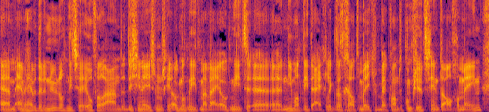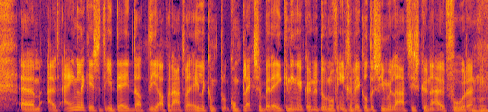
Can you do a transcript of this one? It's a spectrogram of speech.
Um, en we hebben er nu nog niet zo heel veel aan. De Chinezen misschien ook nog niet, maar wij ook niet. Uh, niemand niet eigenlijk. Dat geldt een beetje bij quantum computers in het algemeen. Um, uiteindelijk is het idee dat die apparaten wel hele complexe berekeningen kunnen doen. Of ingewikkelde simulaties kunnen uitvoeren. Mm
